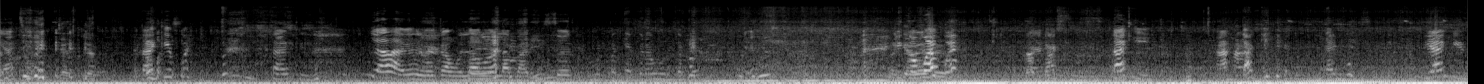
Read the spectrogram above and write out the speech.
tiaquis. Tiaquis. ¿Qué? ¿Qué? Taqui pues. Taqui. Ya sabes el vocabulario de la Marisol. ¿Por qué pregunta? ¿Y cómo es pues? Taqui. Ajá. Taqui. Yankees.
